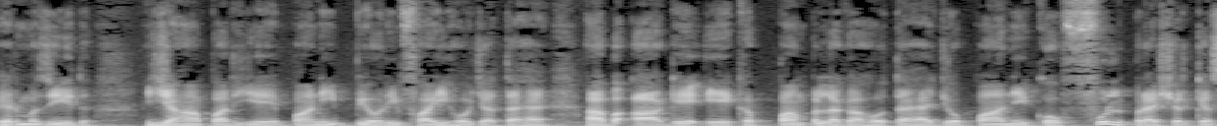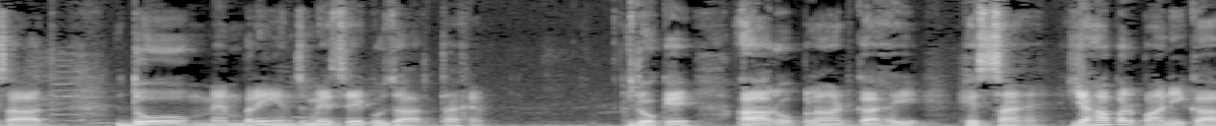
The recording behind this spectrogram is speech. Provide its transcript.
फिर मज़ीद यहाँ पर ये पानी प्योरीफाई हो जाता है। अब आगे एक पंप लगा होता है जो पानी को फुल प्रेशर के साथ दो मेम्ब्रेन्स में से गुजारता है, जो कि आरओ प्लांट का ही हिस्सा है। यहाँ पर पानी का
